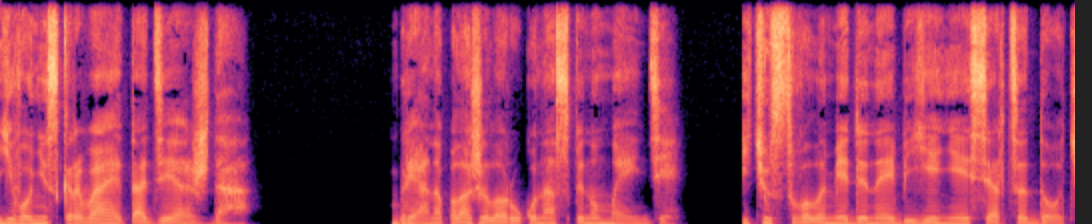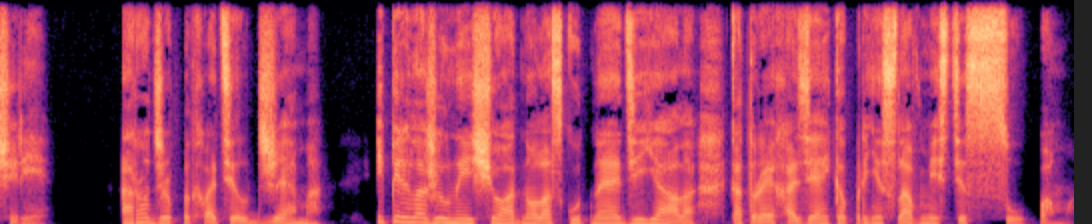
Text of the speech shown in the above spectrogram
его не скрывает одежда. Бриана положила руку на спину Мэнди и чувствовала медленное биение сердца дочери. А Роджер подхватил Джема и переложил на еще одно лоскутное одеяло, которое хозяйка принесла вместе с супом.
